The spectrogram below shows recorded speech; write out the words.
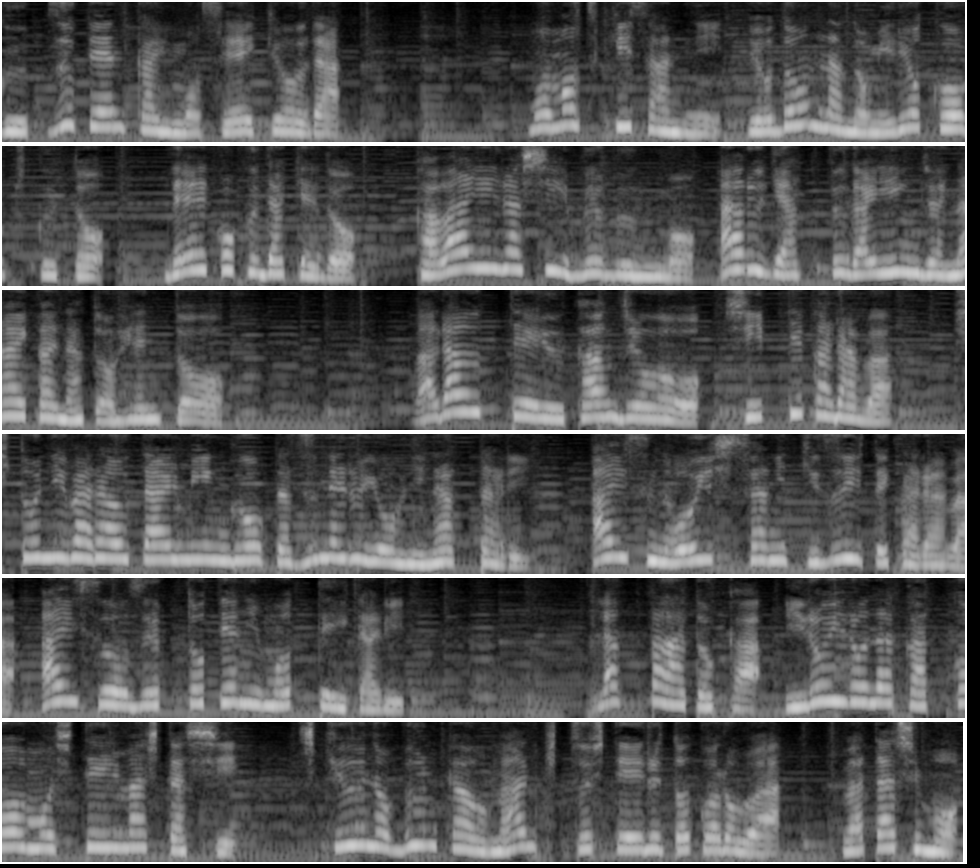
グッズ展開も盛況だ。桃月さんにヨドンナの魅力を聞くと、冷酷だけど、可愛らしい部分もあるギャップがいいんじゃないかなと返答。笑うっていう感情を知ってからは、人に笑うタイミングを尋ねるようになったり、アイスの美味しさに気づいてからはアイスをずっと手に持っていたり、ラッパーとか色々な格好もしていましたし、地球の文化を満喫しているところは、私も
